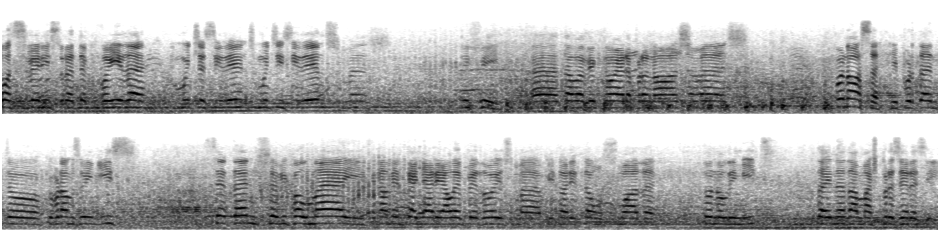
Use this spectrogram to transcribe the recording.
pode-se ver isso durante a corrida, muitos acidentes, muitos incidentes, mas enfim, uh, estava a ver que não era para nós, mas foi nossa e portanto quebramos o enguiço. Sete anos a vir para o e finalmente ganhar a LMP2, uma vitória tão suada, estou no limite nada dá mais prazer assim.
